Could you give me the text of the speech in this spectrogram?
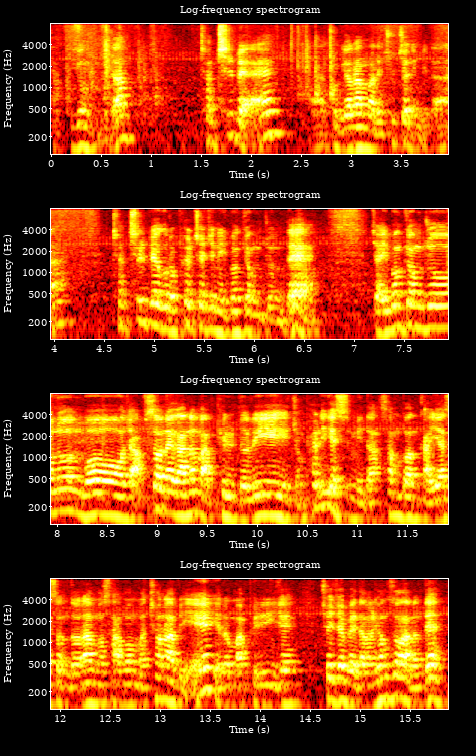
박구경입니다. 1700, 아, 총 11마리 출전입니다. 1700으로 펼쳐지는 이번 경주인데 자 이번 경주는 뭐 앞선에 가는 마필들이 좀 팔리겠습니다. 3번 가이아 썬더나 뭐 4번 뭐 천하비 이런 마필이 이제 최저 배당을 형성하는데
